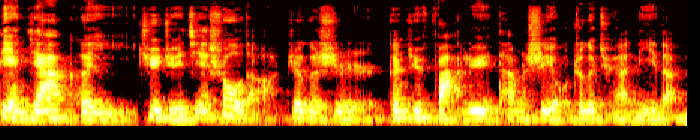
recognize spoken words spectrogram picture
店家可以拒绝接受的啊，这个是根据法律，他们是有这个权利的。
